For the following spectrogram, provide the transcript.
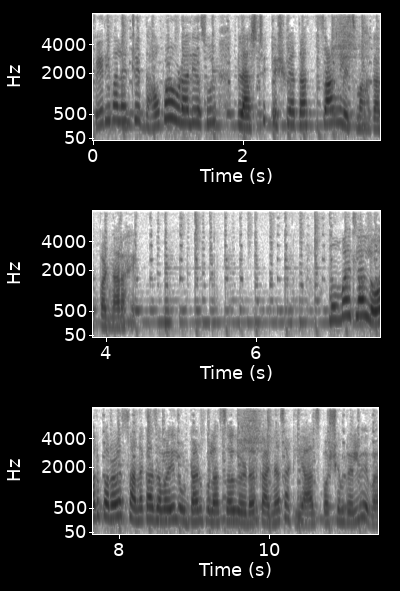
फेरीवाल्यांची धावपळ उडाली असून प्लास्टिक पिशवी आता चांगलीच महागात पडणार आहे. मुंबईतल्या लोअर परळ स्थानकाजवळील उड्डाणपुलाचं गर्डर काढण्यासाठी आज पश्चिम रेल्वेवर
